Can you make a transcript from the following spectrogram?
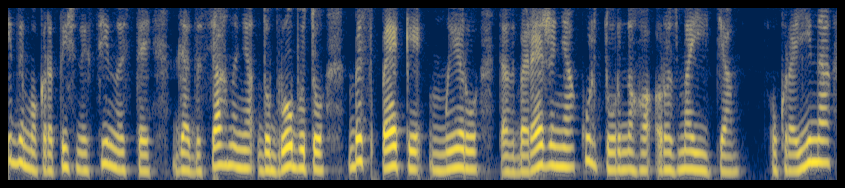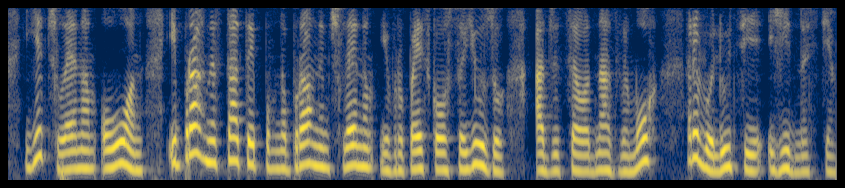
і демократичних цінностей для досягнення добробуту, безпеки, миру та збереження культурного розмаїття. Україна є членом ООН і прагне стати повноправним членом Європейського Союзу, адже це одна з вимог Революції Гідності.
